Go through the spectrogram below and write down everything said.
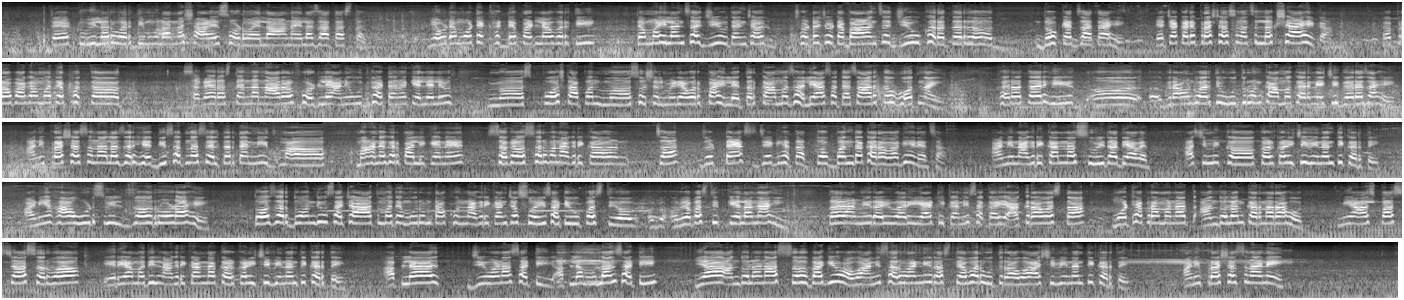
ते टू व्हीलरवरती मुलांना शाळेत सोडवायला आणायला जात असतात. एवढे मोठे खड्डे पडल्यावरती त्या महिलांचा जीव त्यांच्या छोट्या छोट्या बाळांचा जीव खरं तर धोक्यात जात आहे. याच्याकडे प्रशासनाचं लक्ष आहे का? प्रभागामध्ये फक्त सगळ्या रस्त्यांना नारळ फोडले आणि उद्घाटनं केलेले पोस्ट आपण सोशल मीडियावर पाहिले तर कामं झाली असा त्याचा अर्थ होत नाही. खरं तर ही ग्राउंडवरती उतरून कामं करण्याची गरज आहे. आणि प्रशासनाला जर हे दिसत नसेल तर त्यांनी मा- महानगरपालिकेने सगळं सर्व नागरिकांचा जो टॅक्स जे घेतात तो बंद करावा घेण्याचा. आणि नागरिकांना सुविधा द्याव्यात अशी मी क कळकळीची विनंती करते. आणि हा वुड्सविल जो रोड आहे तो जर दोन दिवसाच्या आतमध्ये मुरुम टाकून नागरिकांच्या सोयीसाठी उपस्थित व्यवस्थित केला नाही तर आम्ही रविवारी या ठिकाणी सकाळी अकरा वाजता मोठ्या प्रमाणात आंदोलन करणार आहोत. मी आसपासच्या सर्व एरियामधील नागरिकांना कळकळीची विनंती करते. आपल्या जीवनासाठी आपल्या मुलांसाठी या आंदोलनात सहभागी व्हावं आणि सर्वांनी रस्त्यावर उतरावं अशी विनंती करते. आणि प्रशासनाने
